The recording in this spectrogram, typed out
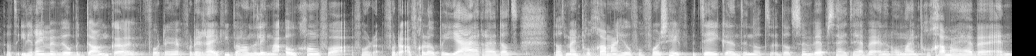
dat iedereen me wil bedanken voor de, voor de Reiki-behandeling. Maar ook gewoon voor, voor, de, voor de afgelopen jaren. Dat, dat mijn programma heel veel voor ze heeft betekend. En dat, dat ze een website hebben en een online programma hebben. En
